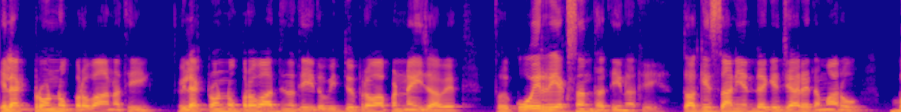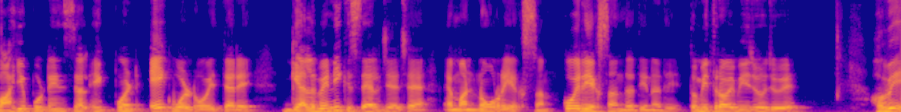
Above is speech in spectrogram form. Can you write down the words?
ઇલેક્ટ્રોનનો પ્રવાહ નથી. ઇલેક્ટ્રોનનો પ્રવાહ જ નથી, તો વિદ્યુત પ્રવાહ પણ નહીં જ આવે. તો કોઈ રિએક્શન થતી નથી. તો આ કિસ્સાની અંદર કે જ્યારે તમારો બાહ્ય પોટેન્શિયલ એક પોઈન્ટ એક વોલ્ટ હોય ત્યારે ગેલ્વેનિક સેલ જે છે, એમાં નો રિએક્શન કોઈ રિએક્શન થતી નથી. તો મિત્રો, હવે બીજો જોઈએ. હવે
